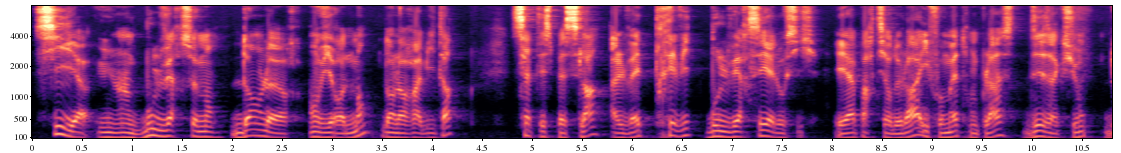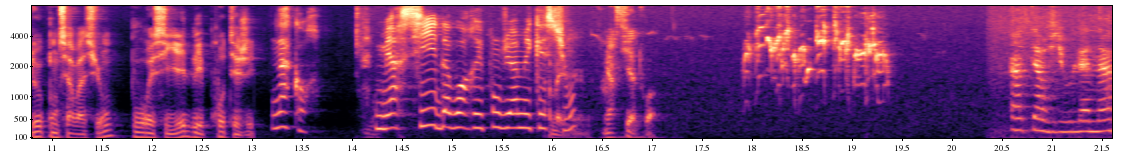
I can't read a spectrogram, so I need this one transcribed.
S'il y a eu un bouleversement dans leur environnement, dans leur habitat, cette espèce-là, elle va être très vite bouleversée elle aussi. Et à partir de là, il faut mettre en place des actions de conservation pour essayer de les protéger. D'accord. Merci d'avoir répondu à mes Ah ben, questions. merci à toi. Interview Lana,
